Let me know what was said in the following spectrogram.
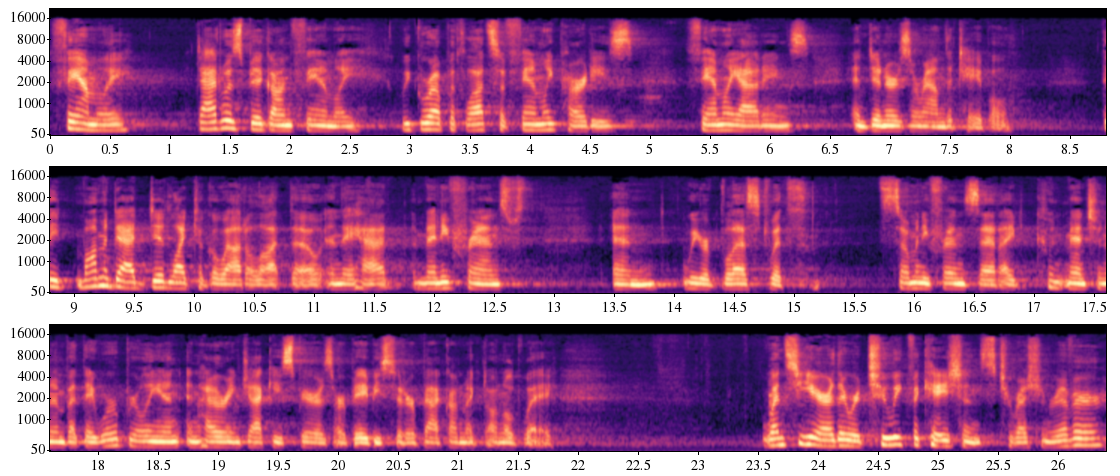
Family. Dad was big on family. We grew up with lots of family parties, family outings, and dinners around the table. They, mom and dad did like to go out a lot, though, and they had many friends, and we were blessed with so many friends that I couldn't mention them, but they were brilliant in hiring Jackie Speier as our babysitter back on McDonald Way. Once a year, there were two week vacations to Russian River,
